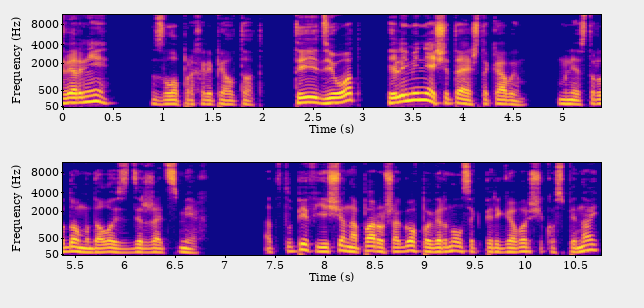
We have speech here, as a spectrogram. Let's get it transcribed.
верни!» — зло прохрипел тот. «Ты идиот? Или меня считаешь таковым?» Мне с трудом удалось сдержать смех. Отступив еще на пару шагов, повернулся к переговорщику спиной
